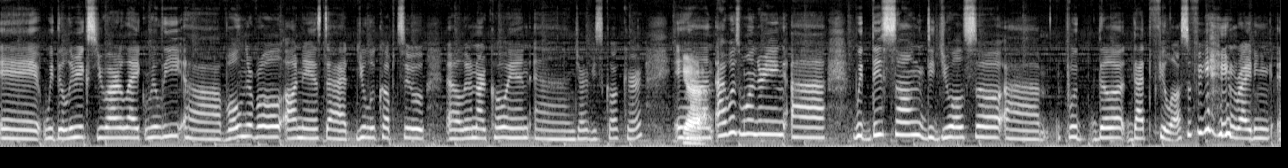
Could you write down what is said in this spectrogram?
with the lyrics you are like really vulnerable honest that you look up to leonard cohen and jarvis cocker. And Yeah. I was wondering, uh, with this song, did you also um, put the that philosophy in writing uh,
